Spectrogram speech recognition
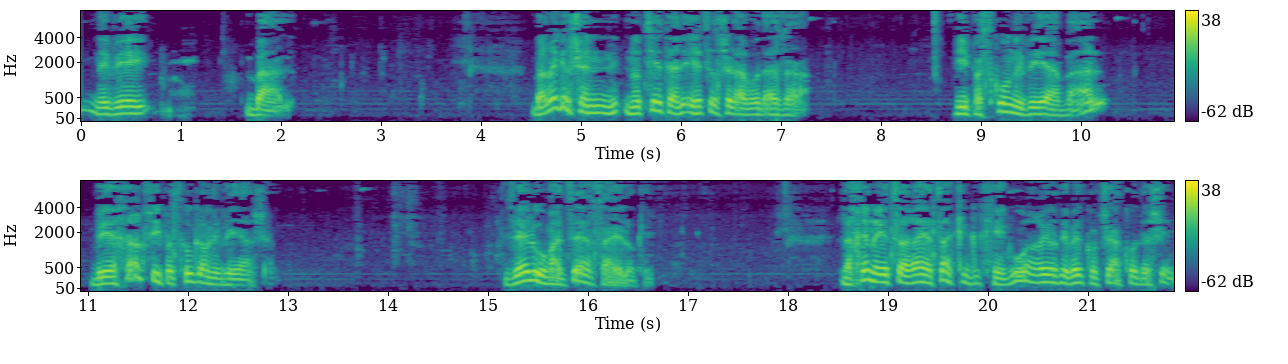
נביאי בעל. ברגע שנוציא את היצר של העבודה הזרה, וייפסקו נביאי הבעל, בהכרח שיפסקו גם נביאי השם. זה לעומת זה עשה אלוקים. לכן היצר הרע יצא כגור עריות לבית קודשי הקודשים,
